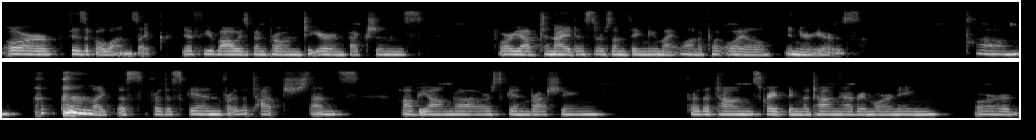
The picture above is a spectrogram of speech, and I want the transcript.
or physical ones? Like if you've always been prone to ear infections or you have tinnitus or something you might want to put oil in your ears. Um, like this for the skin for the touch sense abhyanga or skin brushing for the tongue scraping the tongue every morning or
